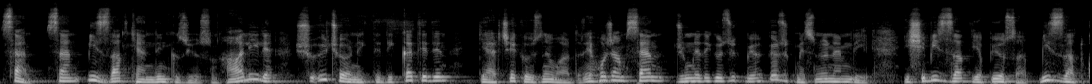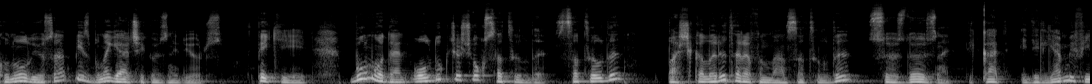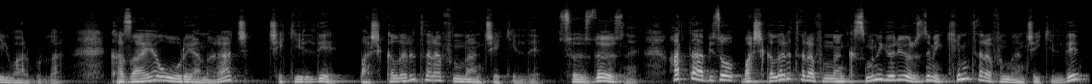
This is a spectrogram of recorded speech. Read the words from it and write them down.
Sen. Sen bizzat kendin kızıyorsun. Haliyle şu üç örnekte dikkat edin gerçek özne vardır. E hocam sen cümlede gözükmüyor. Gözükmesin önemli değil. İşi bizzat yapıyorsa, bizzat konu oluyorsa biz buna gerçek özne diyoruz. Peki bu model oldukça çok satıldı. Satıldı başkaları tarafından satıldı sözde özne. Dikkat edilgen bir fiil var burada. Kazaya uğrayan araç çekildi. Başkaları tarafından çekildi. Sözde özne. Hatta biz o başkaları tarafından kısmını görüyoruz değil mi? Kim tarafından çekildi?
